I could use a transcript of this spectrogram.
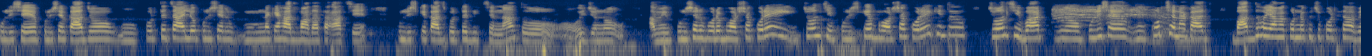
পুলিশে পুলিশের কাজও করতে চাইলেও পুলিশের নাকি হাত বাঁধা আছে পুলিশকে কাজ করতে দিচ্ছেন না তো ওই জন্য আমি পুলিশের উপরে ভরসা করেই চলছি, পুলিশকে ভরসা করে কিন্তু চলছি বাট পুলিশে করছে না কাজ, বাধ্য হয়ে আমাকে অন্য কিছু করতে হবে,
